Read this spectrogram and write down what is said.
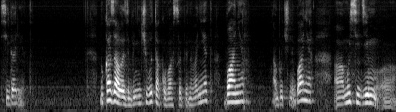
сигарет. Ну, казалось бы, ничего такого особенного нет. Баннер, обычный баннер. А, мы сидим э,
